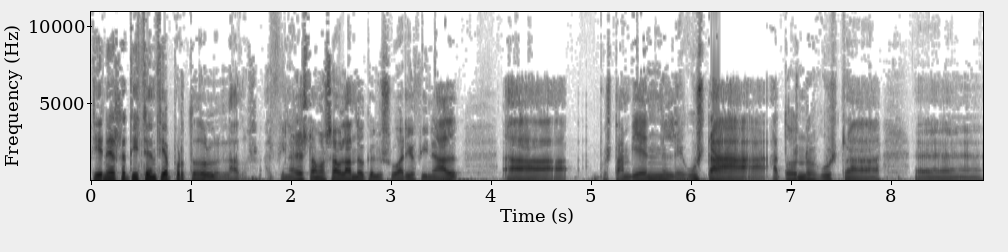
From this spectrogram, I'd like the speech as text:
Tiene reticencia por todos los lados. Al final estamos hablando que el usuario final uh, pues también le gusta, a, a todos nos gusta eh,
